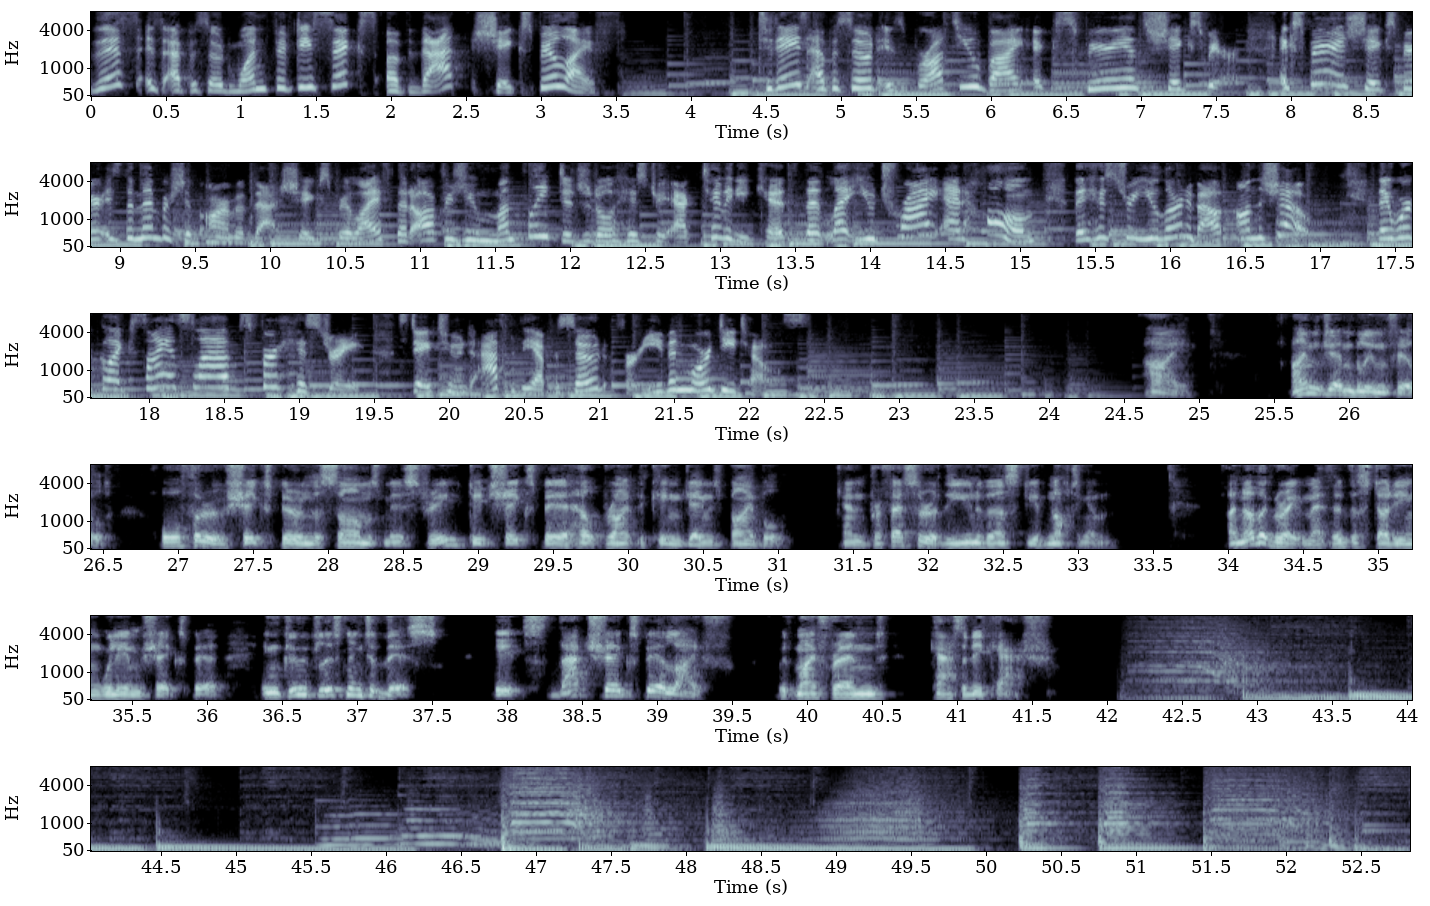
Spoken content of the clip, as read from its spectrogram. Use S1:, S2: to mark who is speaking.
S1: This is episode 156 of That Shakespeare Life. Today's episode is brought to you by Experience Shakespeare. Experience Shakespeare is the membership arm of That Shakespeare Life that offers you monthly digital history activity kits that let you try at home the history you learn about on the show. They work like science labs for history. Stay tuned after the episode for even more details.
S2: Hi, I'm Jem Bloomfield author of Shakespeare and the Psalms Mystery, Did Shakespeare Help Write the King James Bible? and professor at the University of Nottingham. Another great method for studying William Shakespeare includes listening to this. It's That Shakespeare Life with my friend Cassidy Cash.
